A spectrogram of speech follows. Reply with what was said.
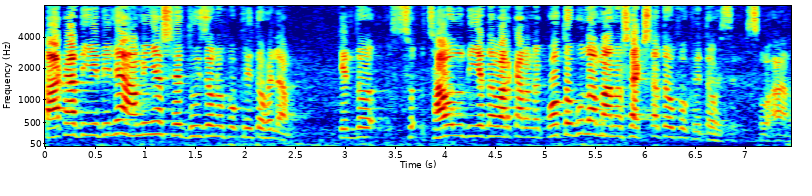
টাকা দিয়ে দিলে আমি আর সে দুইজন উপকৃত হইলাম। কিন্তু চাউল দিয়ে দেওয়ার কারণে কতগুলা মানুষ একসাথে উপকৃত হয়েছে? সোহান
